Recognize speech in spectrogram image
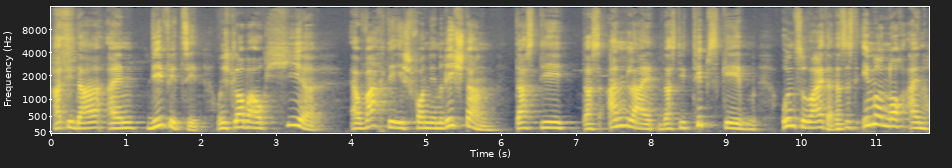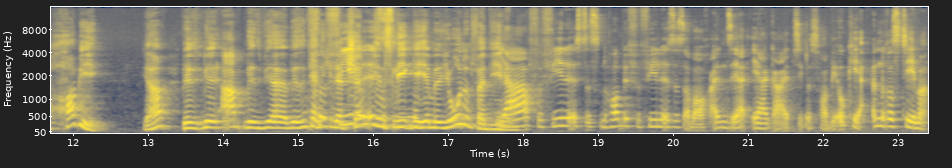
hat die da ein Defizit. Und ich glaube, auch hier erwarte ich von den Richtern, dass die das anleiten, dass die Tipps geben und so weiter. Das ist immer noch ein Hobby. Ja, wir, wir, wir, wir sind ja für nicht in der Champions League, die hier Millionen verdienen. Ja, für viele ist es ein Hobby, für viele ist es aber auch ein sehr ehrgeiziges Hobby. Okay, anderes Thema.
